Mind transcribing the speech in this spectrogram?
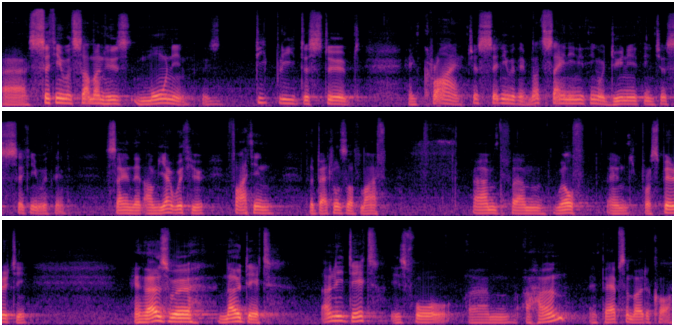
Uh, sitting with someone who's mourning, who's deeply disturbed, and crying, just sitting with them, not saying anything or doing anything, just sitting with them, saying that I'm here with you, fighting the battles of life, um, um, wealth and prosperity. And those were no debt. Only debt is for um, a home and perhaps a motor car.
